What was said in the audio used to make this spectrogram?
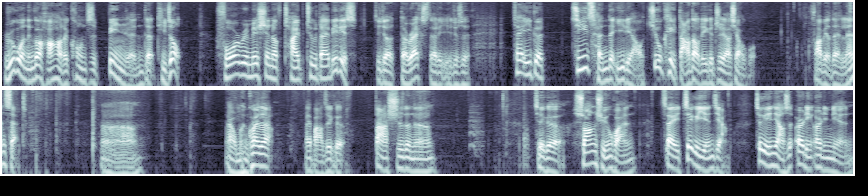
如果能够好好的控制病人的体重，for remission of Type Two Diabetes，这叫 Direct Study，也就是在一个基层的医疗就可以达到的一个治疗效果。发表在 Lancet。啊，那我们很快的来把这个大师的呢。这个双循环，在这个演讲，这个演讲是二零二零年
